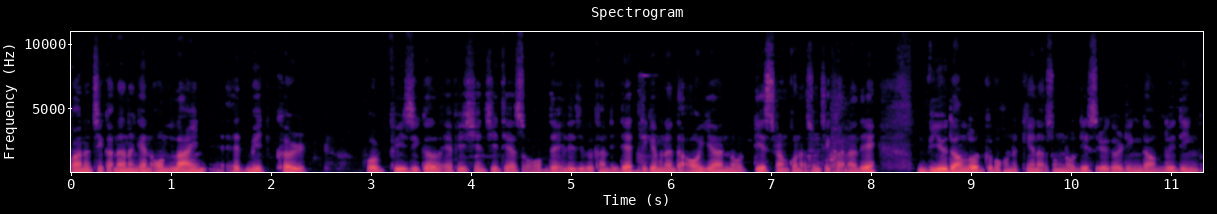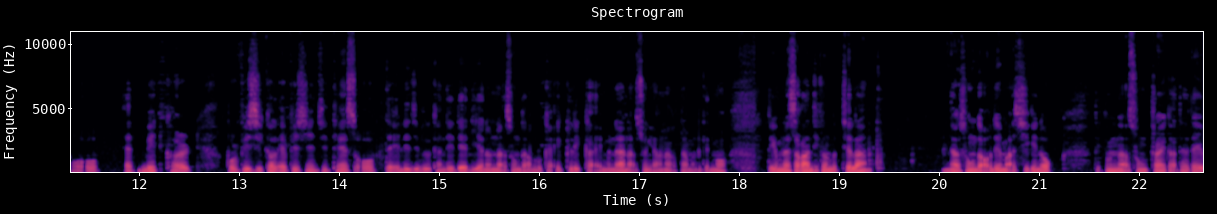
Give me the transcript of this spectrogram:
बाना चेक करना नंगे online admit card for physical efficiency test of the eligible candidate दिखे मैंने दाओ या नोटिस रंग को नासुंग चेक करना दे व्यू डाउनलोड कब खोन किया notice regarding downloading of admit card for physical efficiency test of the eligible candidate या नासुंग डाउनलोड का क्लिक का मैंने नासुंग यहाँ नाम के मो दिखे मैंने सगान दिखन मथेला नासुंग दाओ दे मासी की नोक दिखे मैंने नासुंग ट्राई करते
